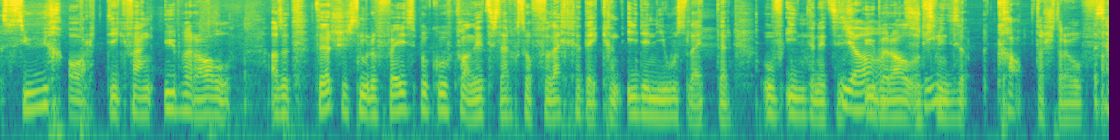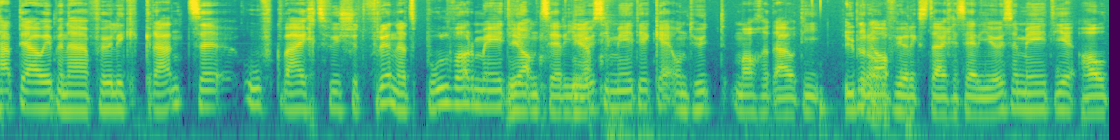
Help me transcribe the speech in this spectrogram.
seuchartig, fängt überall. Also zuerst ist es mir auf Facebook aufgefallen, jetzt ist es einfach so flächendeckend in den Newsletter, auf Internet, es ist Ja, überall. Und stimmt. finde ich so Katastrophe. Es hat ja auch eben auch völlig Grenzen aufgeweicht zwischen, früher hat es Boulevardmedien Ja, und seriöse Medien gegeben und heute machen auch die Überall. in Anführungszeichen seriösen Medien halt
